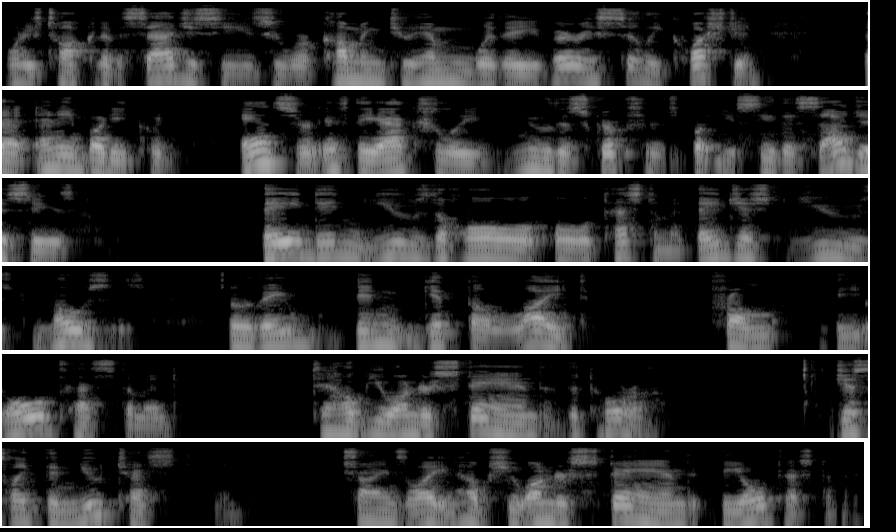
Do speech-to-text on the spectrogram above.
when he's talking to the Sadducees who are coming to him with a very silly question that anybody could answer if they actually knew the scriptures. But you see, the Sadducees, they didn't use the whole Old Testament, they just used Moses. So they didn't get the light from the Old Testament to help you understand the Torah. Just like the New Testament shines light and helps you understand the Old Testament.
